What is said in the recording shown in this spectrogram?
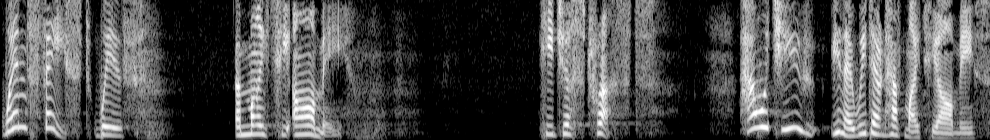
When faced with a mighty army, he just trusts. How would you, you know, we don't have mighty armies,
